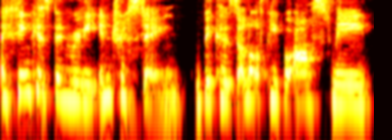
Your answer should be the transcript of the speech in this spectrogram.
I think it's been really interesting because a lot of people asked me,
